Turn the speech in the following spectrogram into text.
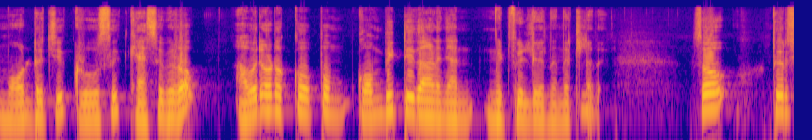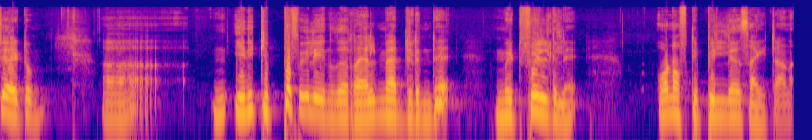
മോഡ്രിച്ച് ക്രൂസ് കാസബിറോ അവരോടൊക്കെ ഒപ്പം കോമ്പീറ്റ് ചെയ്താണ് ഞാൻ മിഡ്ഫീൽഡിൽ നിന്നിട്ടുള്ളത്. സോ തീർച്ചയായിട്ടും എനിക്കിപ്പോൾ ഫീൽ ചെയ്യുന്നത് റയൽ മാഡ്രിഡിന്റെ മിഡ്ഫീൽഡിലെ വൺ ഓഫ് ദി പില്ലേഴ്സ് ആയിട്ടാണ്.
